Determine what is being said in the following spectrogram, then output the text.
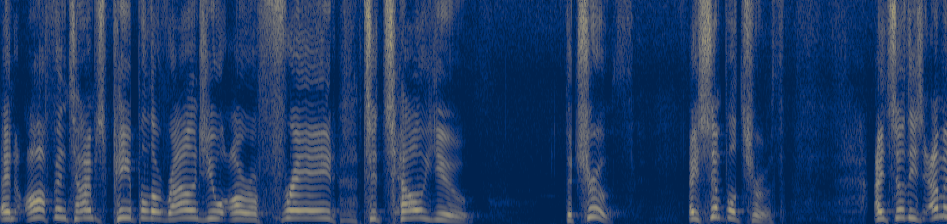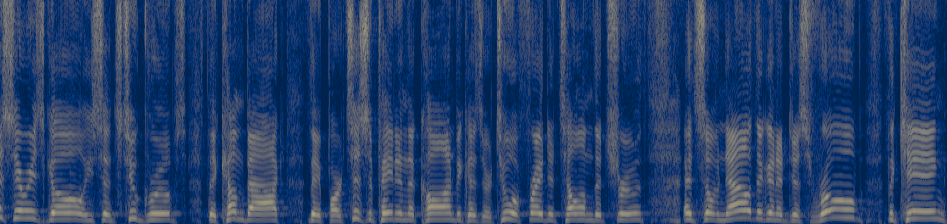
And oftentimes, people around you are afraid to tell you the truth, a simple truth. And so these emissaries go, he sends two groups, they come back, they participate in the con because they're too afraid to tell him the truth. And so now they're going to disrobe the king.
